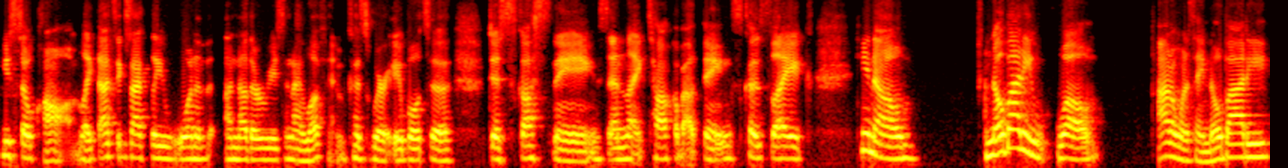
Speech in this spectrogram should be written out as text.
he's so calm. Like that's exactly one of the, another reason I love him because we're able to discuss things and like talk about things because like you know nobody well I don't want to say nobody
